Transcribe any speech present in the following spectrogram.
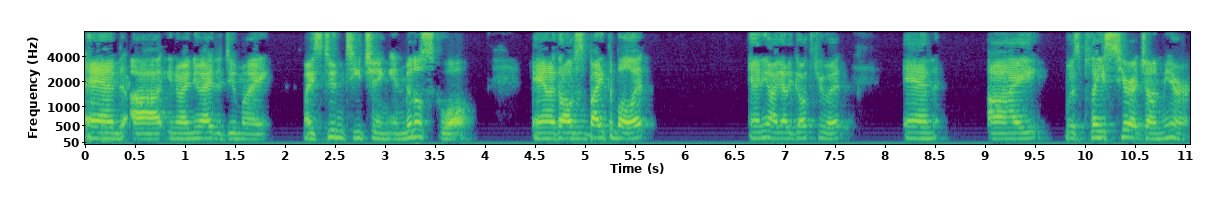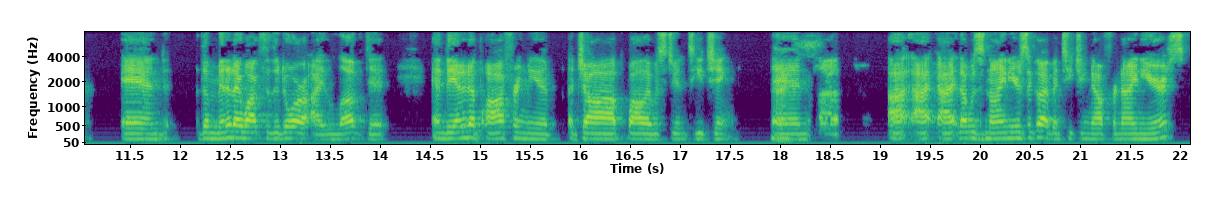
and uh, you know I knew I had to do my my student teaching in middle school, and I thought I'll just bite the bullet. And, you know, I got to go through it. And I was placed here at John Muir. And the minute I walked through the door, I loved it. And they ended up offering me a, a job while I was student teaching. Nice. And uh, I, I, I, that was nine years ago. I've been teaching now for nine years.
